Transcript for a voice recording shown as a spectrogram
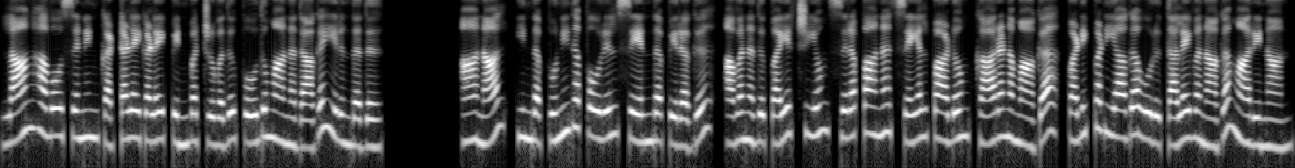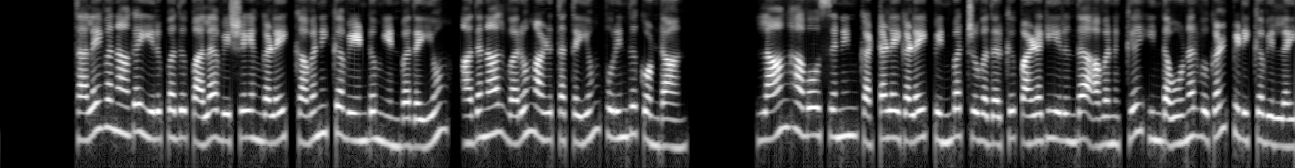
லாங் ஹவோசனின் கட்டளைகளை பின்பற்றுவது போதுமானதாக இருந்தது. ஆனால் இந்த புனித போரில் சேர்ந்த பிறகு அவனது பயிற்சியும் சிறப்பான செயல்பாடும் காரணமாக படிப்படியாக ஒரு தலைவனாக மாறினான். தலைவனாக இருப்பது பல விஷயங்களை கவனிக்க வேண்டும் என்பதையும் அதனால் வரும் அழுத்தத்தையும் புரிந்து கொண்டான். லாங் ஹவோசனின் கட்டளைகளை பின்பற்றுவதற்கு பழகியிருந்த அவனுக்கு இந்த உணர்வுகள் பிடிக்கவில்லை.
